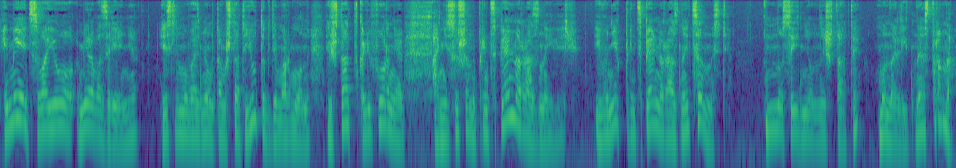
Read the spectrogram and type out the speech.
имеет свое мировоззрение. Если мы возьмем там штат Юта, где мормоны, и штат Калифорния, они совершенно принципиально разные вещи. И у них принципиально разные ценности. Но Соединенные Штаты – монолитная страна.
